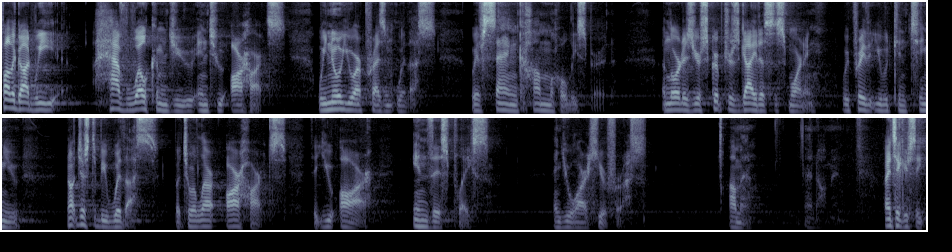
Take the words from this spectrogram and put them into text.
Father God, we have welcomed you into our hearts. We know you are present with us. We have sang, Come, Holy Spirit. And Lord, as your scriptures guide us this morning, we pray that you would continue not just to be with us, but to alert our hearts that you are in this place and you are here for us. Amen and amen. I take your seat.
